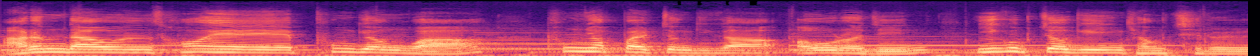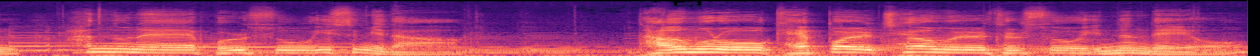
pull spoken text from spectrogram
아름다운 서해의 풍경과 풍력발전기가 어우러진 이국적인 경치를 한눈에 볼 수 있습니다. 다음으로 갯벌 체험을 들 수 있는데요.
